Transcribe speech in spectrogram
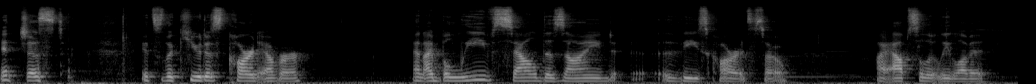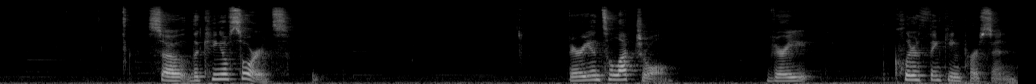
It just, it's the cutest card ever. And I believe Sal designed these cards, so I absolutely love it. So, the King of Swords, very intellectual, very clear thinking person,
